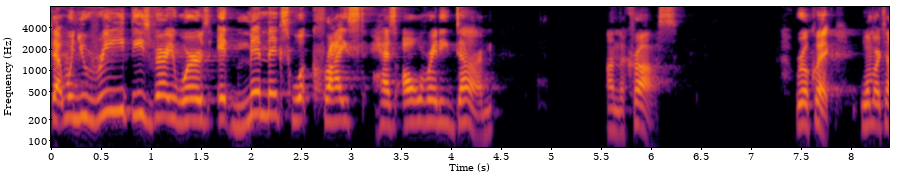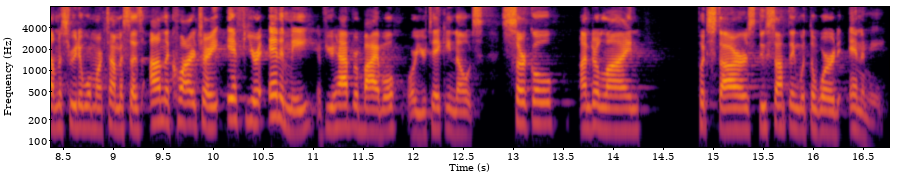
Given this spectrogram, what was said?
That when you read these very words, it mimics what Christ has already done on the cross. Real quick, one more time, let's read it one more time. It says, On the contrary, if your enemy, if you have your Bible or you're taking notes, circle, underline, put stars, do something with the word enemy.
